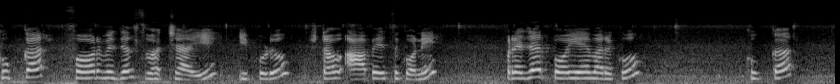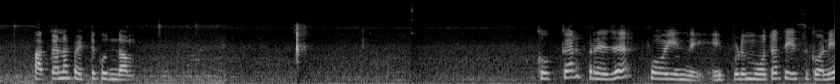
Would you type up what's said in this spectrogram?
కుక్కర్ ఫోర్ విజిల్స్ వచ్చాయి. ఇప్పుడు స్టవ్ ఆపేసుకొని ప్రెషర్ పోయే వరకు కుక్కర్ పక్కన పెట్టుకుందాం. కుక్కర్ ప్రెజర్ పోయింది. ఇప్పుడు మూత తీసుకొని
